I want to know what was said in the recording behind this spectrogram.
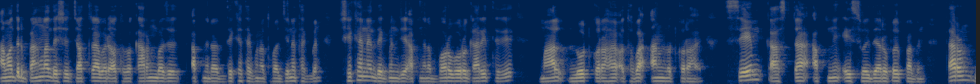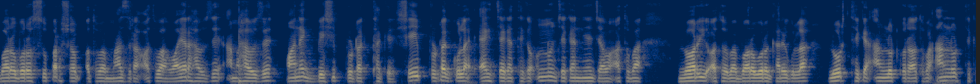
আমাদের বাংলাদেশে যাত্রাবাড়ি অথবা কারণবাজে আপনারা দেখে থাকবেন অথবা জেনে থাকবেন, সেখানে দেখবেন যে আপনারা বড় বড় গাড়ি থেকে মাল লোড করা হয় অথবা আনলোড করা হয়। সেম কাজটা আপনি এই সৌদি আরবে পাবেন। কারণ বড় বড় সুপার শপ অথবা মাজরা অথবা ওয়্যার হাউসে আমার হাউসে অনেক বেশি প্রোডাক্ট থাকে। সেই প্রোডাক্টগুলো এক জায়গা থেকে অন্য জায়গায় নিয়ে যাওয়া অথবা লরি অথবা বড় বড় গাড়িগুলা লোড থেকে আনলোড করা অথবা আনলোড থেকে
